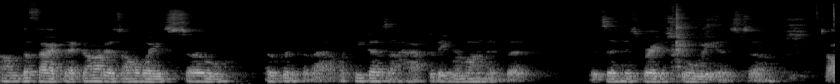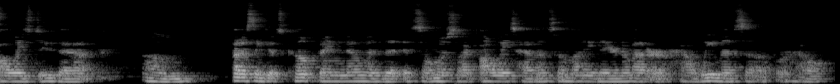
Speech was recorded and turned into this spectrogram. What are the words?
um, the fact that God is always so open for that. Like He doesn't have to be reminded, but it's in His greatest joy is to to always do that. Um, I just think it's comforting knowing that it's almost like always having somebody there, no matter how we mess up or how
